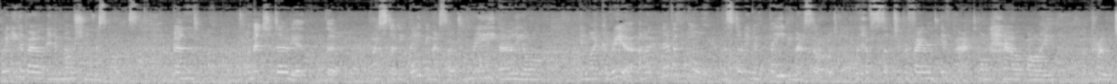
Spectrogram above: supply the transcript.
bringing about an emotional response. And I mentioned earlier that I studied baby massage really early on in my career, and I never thought the studying of baby massage would have such a profound impact on how I approach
